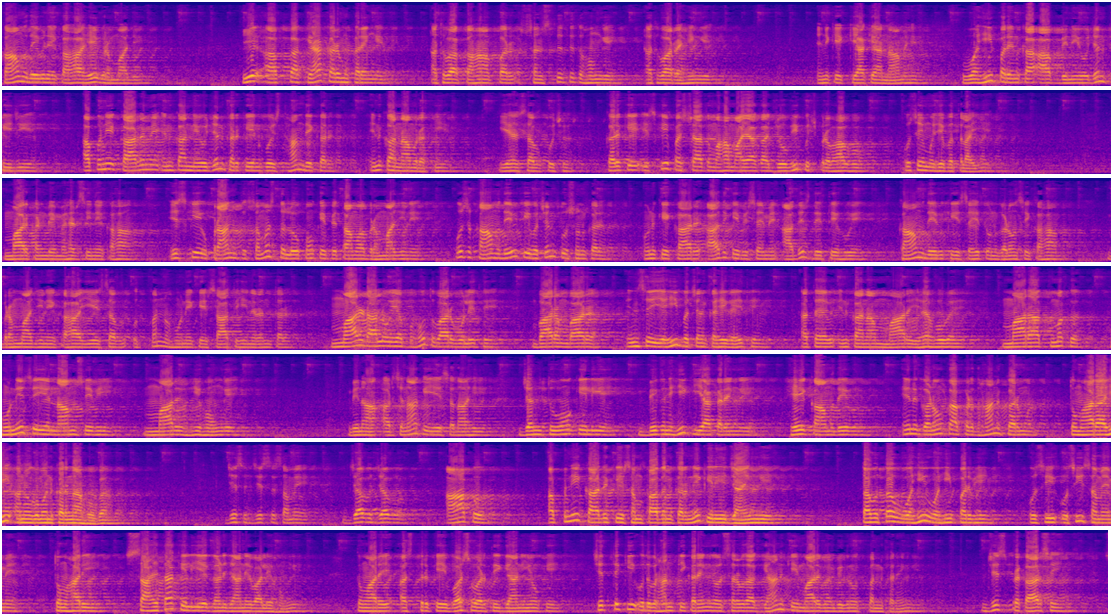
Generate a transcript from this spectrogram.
कामदेव ने कहा, हे ब्रह्मा जी ये आपका क्या कर्म करेंगे? अथवा कहाँ पर संस्थित होंगे अथवा रहेंगे? इनके क्या-क्या नाम हैं? वहीं पर इनका आप विनियोजन कीजिए। अपने कार्य में इनका नियोजन करके इनको स्थान देकर इनका नाम रखिए। यह सब कुछ करके इसके पश्चात महामाया का जो भी कुछ प्रभाव हो, उसे मुझे बतलाइए। मार्कंडे महर्षि ने कहा, इसके उपरांत समस्त लोकों के पितामह ब्रह्मा जी ने उस कामदेव के वचन को सुनकर उनके कार्य आदि के विषय में आदेश देते हुए कामदेव के सहित उन गणों से कहा ब्रह्मा जी ने कहा, ये सब उत्पन्न होने के साथ ही निरंतर मार डालो या बहुत बार बोले थे, बारंबार इनसे यही वचन कहे गए थे। अतएव इनका नाम मार यह होवे। मारात्मक होने से ये नाम से भी मार ही होंगे। बिना अर्चना के ये सदा ही जंतुओं के लिए विघ्न ही किया करेंगे। हे कामदेव, इन गणों का प्रधान कर्म तुम्हारा ही अनुगमन करना होगा। जिस जिस समय जब जब आप अपने कार्य के संपादन करने के लिए जाएँगे। तब तब वहीं वहीं पर भी, उसी उसी समय में तुम्हारी सहायता के लिए गण जाने वाले होंगे। तुम्हारे अस्त्र के वर्षवर्ती ज्ञानियों के चित्त की उद्भ्रांति करेंगे और सर्वदा ज्ञान के मार्ग में विघ्न उत्पन्न करेंगे। जिस प्रकार से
